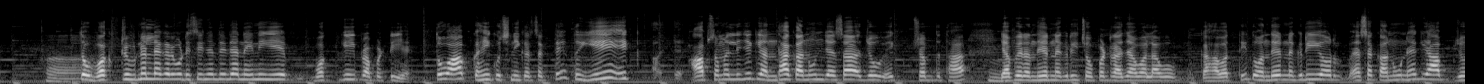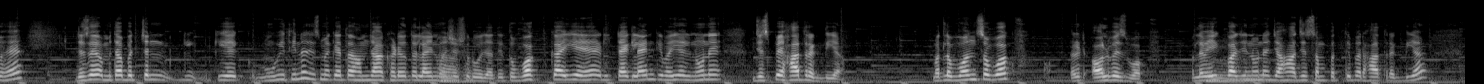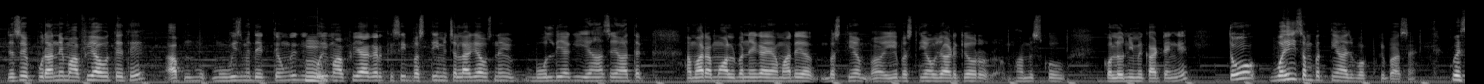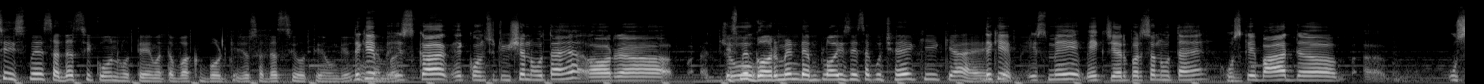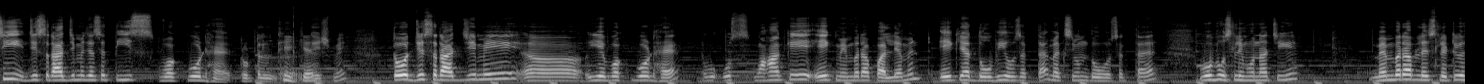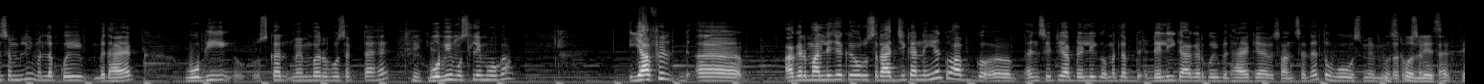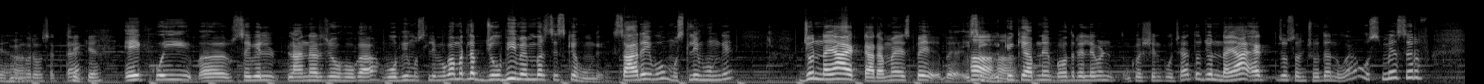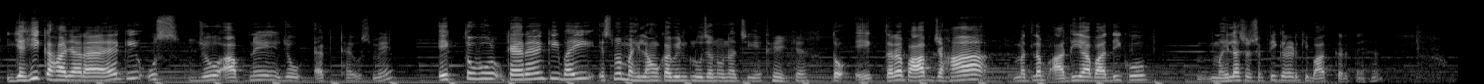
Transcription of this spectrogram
हाँ, तो वक्त ट्रिब्यूनल ने अगर वो डिसीज़न दे दिया नहीं नहीं ये वक्त की प्रॉपर्टी है। तो आप कहीं कुछ नहीं कर सकते। तो ये एक आप समझ लीजिए कि अंधा कानून जैसा जो एक शब्द था हम्म। या फिर अंधेर नगरी चौपट राजा वाला वो कहावत थी तो अंधेर नगरी और ऐसा कानून है कि आप जो है जैसे अमिताभ बच्चन की, की एक मूवी थी ना जिसमें कहता है हम जहाँ खड़े होते लाइन वहीं से हाँ, शुरू हो जाती है। तो वक्फ का ये है टैगलाइन कि भैया इन्होंने जिस पे हाथ रख दिया। मतलब वंस अ वक्फ ऑलवेज वक्फ। मतलब एक बार हम्म। जिन्होंने जहाँ जिस संपत्ति पर हाथ रख दिया जैसे पुराने माफिया होते थे आप मूवीज़ में देखते होंगे कि हम्म। कोई माफिया अगर किसी बस्ती में चला गया उसने बोल दिया कि यहाँ से यहाँ तक हमारा मॉल बनेगा या हमारे बस्तियाँ ये बस्तियाँ उजाड़ के और हम इसको कॉलोनी में काटेंगे। तो वही संपत्तियाँ आज वक्त के पास हैं। वैसे इसमें सदस्य कौन होते हैं? मतलब वक्फ बोर्ड के जो सदस्य होते होंगे देखिए इसका एक कॉन्स्टिट्यूशन होता है और जो इसमें गवर्नमेंट एम्प्लॉयज़ ऐसा कुछ है कि क्या है? देखिए इसमें एक चेयरपर्सन होता है उसके बाद उसी जिस राज्य में जैसे तीस वक्फ बोर्ड हैं। टोटल। देश में तो जिस राज्य में ये वक्फ बोर्ड है वो उस वहाँ के एक मेंबर ऑफ़ पार्लियामेंट एक या दो भी हो सकता है मैक्सिमम दो हो सकता है वो भी मुस्लिम होना चाहिए। मेंबर ऑफ़ लेजिस्लेटिव असेंबली मतलब कोई विधायक वो भी उसका मेंबर हो सकता है वो भी मुस्लिम होगा। या फिर अगर मान लीजिए कि उस राज्य का नहीं है तो आप एनसीटी ऑफ़ दिल्ली को मतलब दिल्ली का अगर कोई विधायक या सांसद है तो वो उसमें मेंबर हो ले सकता सकते है हैं, हाँ। मेंबर हो सकता है ठीक है एक कोई सिविल प्लानर जो होगा वो भी मुस्लिम होगा मतलब जो भी मेंबर्स इसके होंगे सारे वो मुस्लिम होंगे जो नया एक्ट आ रहा है मैं इस पे इसी हाँ, हाँ। क्योंकि आपने बहुत रिलेवेंट क्वेश्चन पूछा है तो जो नया एक्ट जो संशोधन हुआ है उसमें सिर्फ़ यही कहा जा रहा है कि उस जो आपने जो एक्ट है उसमें एक तो वो कह रहे हैं कि भाई इसमें महिलाओं का भी इंक्लूजन होना चाहिए। ठीक है। तो एक तरफ़ आप जहाँ मतलब आधी आबादी को महिला सशक्तिकरण की बात करते हैं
